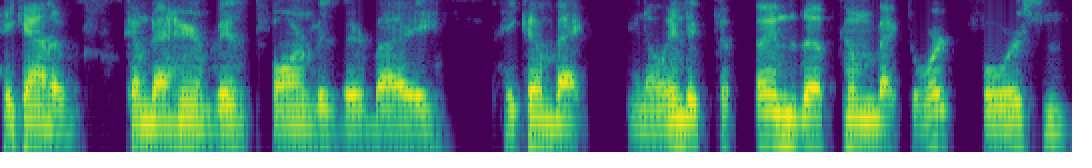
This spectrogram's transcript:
he kind of come down here and visit the farm, visit everybody. He come back you know, ended ended up coming back to work for us, and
